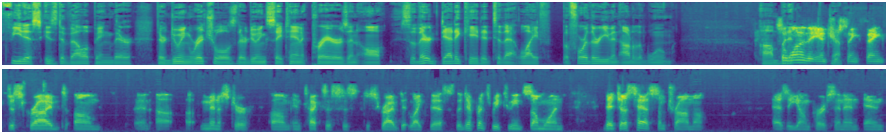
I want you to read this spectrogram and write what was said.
fetus is developing. They're they're doing rituals, they're doing satanic prayers, and all. So they're dedicated to that life before they're even out of the womb. Um, so one it, of the interesting yeah. things described um, an, uh, a minister um, in Texas has described it like this: the difference between someone that just has some trauma as a young person and and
